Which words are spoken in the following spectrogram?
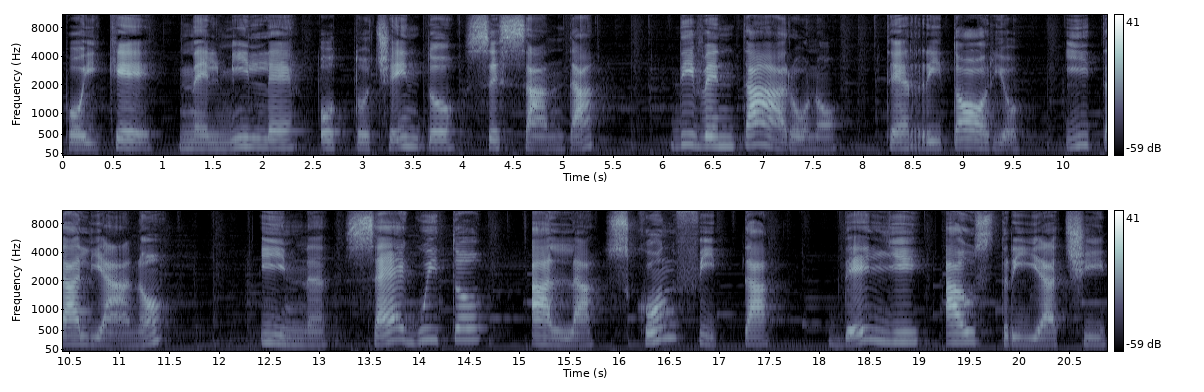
poiché nel 1860 diventarono territorio italiano in seguito alla sconfitta degli austriaci.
